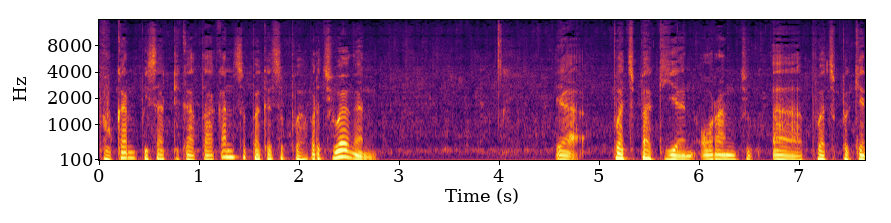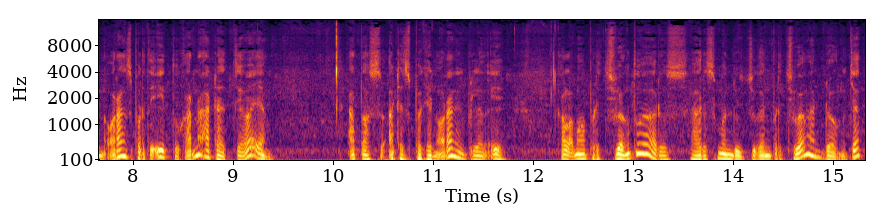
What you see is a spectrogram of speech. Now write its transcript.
bukan bisa dikatakan sebagai sebuah perjuangan. Ya buat sebagian orang juga uh, buat sebagian orang seperti itu. Karena ada cewek yang atau ada sebagian orang yang bilang eh kalau mau berjuang tuh harus harus menunjukkan perjuangan dong chat.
